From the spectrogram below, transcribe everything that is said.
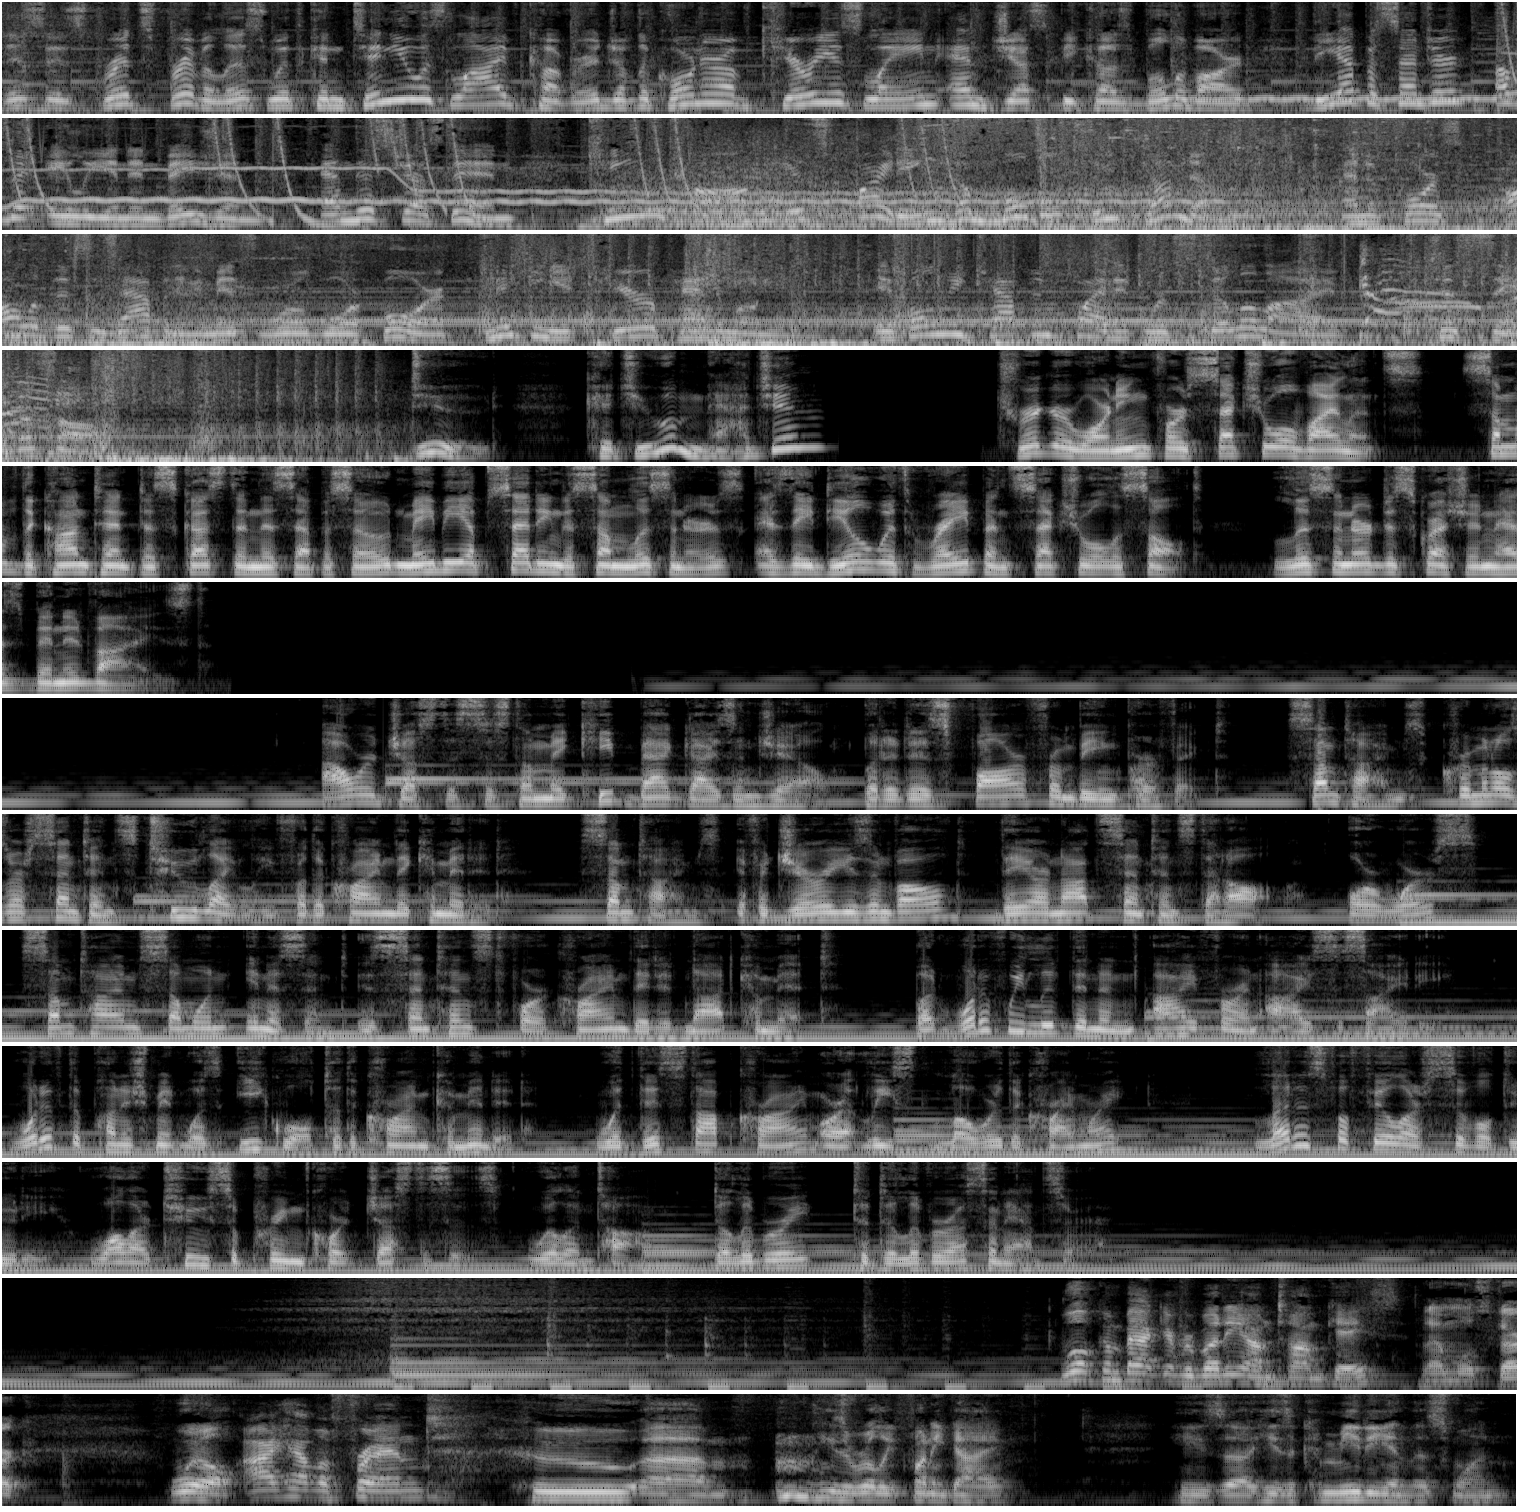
This is Fritz Frivolous with continuous live coverage of the corner of Curious Lane and Just Because Boulevard, the epicenter of the alien invasion. And this just in, King Kong is fighting the Mobile Suit Gundam. And of course, all of this is happening amidst World War IV, making it pure pandemonium. If only Captain Planet were still alive to save us all. Dude, could you imagine? Trigger warning for sexual violence. Some of the content discussed in this episode may be upsetting to some listeners as they deal with rape and sexual assault. Listener discretion has been advised. Our justice system may keep bad guys in jail, but it is far from being perfect. Sometimes criminals are sentenced too lightly for the crime they committed. Sometimes, if a jury is involved, they are not sentenced at all. Or worse, sometimes someone innocent is sentenced for a crime they did not commit. But what if we lived in an eye for an eye society? What if the punishment was equal to the crime committed? Would this stop crime or at least lower the crime rate? Let us fulfill our civil duty while our two Supreme Court justices, Will and Tom, deliberate to deliver us an answer. Welcome back, everybody. I'm Tom Case. And I'm Will Stark. Will, I have a friend who um, he's a really funny guy. He's a, he's a comedian. This one,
